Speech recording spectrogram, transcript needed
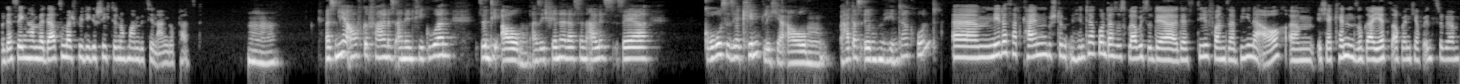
Und deswegen haben wir da zum Beispiel die Geschichte noch mal ein bisschen angepasst. Hm. Was mir aufgefallen ist an den Figuren, sind die Augen. Also ich finde, das sind alles sehr große, sehr kindliche Augen. Hat das irgendeinen Hintergrund? Ähm, nee, das hat keinen bestimmten Hintergrund. Das ist, glaube ich, so der, der Stil von Sabine auch. Ähm, ich erkenne sogar jetzt, auch wenn ich auf Instagram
